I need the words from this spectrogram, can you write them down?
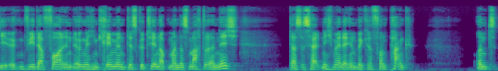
die irgendwie davor in irgendwelchen Gremien diskutieren, ob man das macht oder nicht, das ist halt nicht mehr der Inbegriff von Punk. Und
